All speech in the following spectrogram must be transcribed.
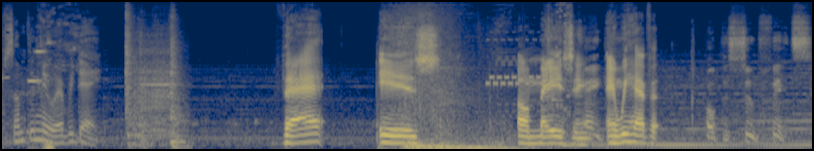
Something new every day. That is amazing. And we have Hope the suit fits.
